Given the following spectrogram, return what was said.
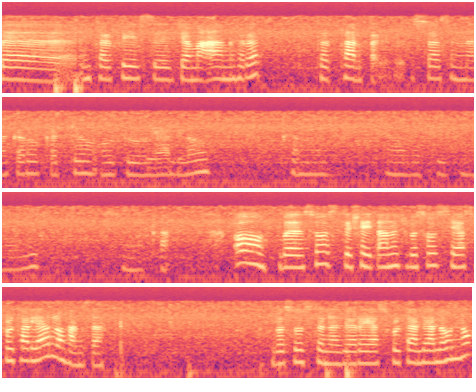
በ interfaith ጀማዓ ምህረት ታልፈ እሷ ስናገሩ ቅድም ውዱ ያለው ስነቃ oh በሶስት ሸይጣኖች በሶስት ያስሩታል ያለው ሀምዛ በሶስት ነገር ያስሩታል ያለውን ነው።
